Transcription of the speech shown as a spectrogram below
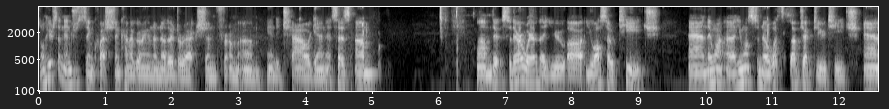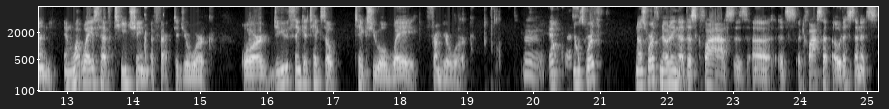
well, here's an interesting question, kind of going in another direction from um, Andy Chau again. It says, um, um, th so they're aware that you uh, you also teach, and they want uh, he wants to know what subject do you teach, and in what ways have teaching affected your work, or do you think it takes a, takes you away from your work? Mm, good question. Now, it's worth now it's worth noting that this class is uh, it's a class at Otis, and it's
